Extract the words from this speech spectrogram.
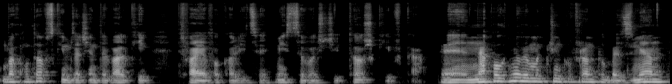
Bachmutowskim zacięte walki trwają w okolicy miejscowości Toszkiwka. E, na południowym odcinku frontu bez zmian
